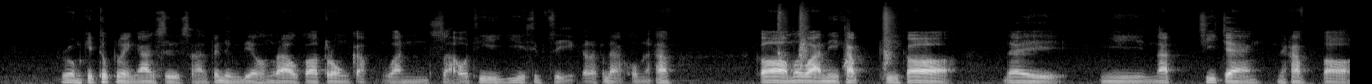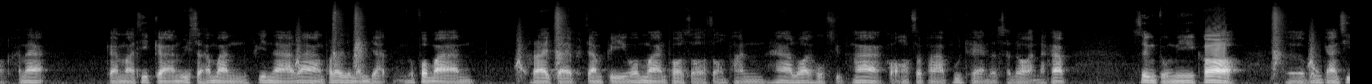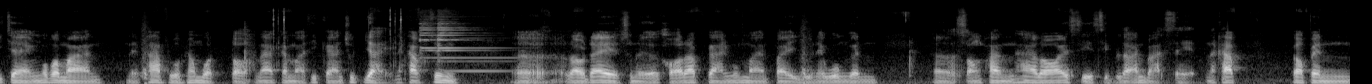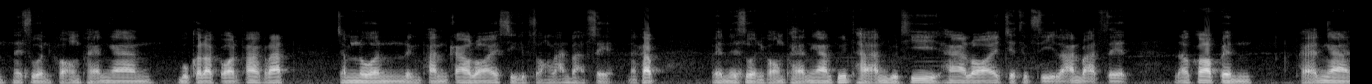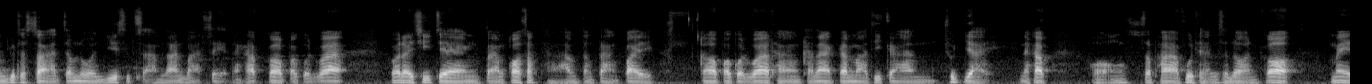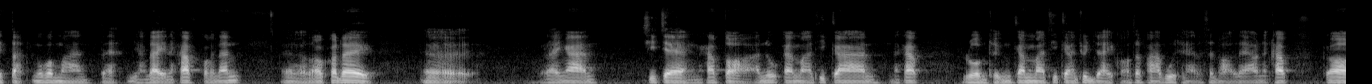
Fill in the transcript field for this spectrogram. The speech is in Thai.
ร่วมคิดทุกหน่วยงานสื่อสารเป็นหนึ่งเดียวของเราก็ตรงกับวันเสาร์ที่ 24 กรกฎาคมนะครับ ก็เมื่อวานนี้ครับพี่ก็ได้มีนัดชี้แจง นะครับ ต่อคณะการมาธิการวิสามันพิจารณาร่างพระราชบัญญัติงบประมาณรายจ่ายประจำปีงบประมาณพศ 2565 ของสภาผู้แทนราษฎรนะครับ ซึ่งตรงนี้ก็เเป็นการชี้แจงงบประมาณในภาพรวมทั้งหมดต่อคณะกรรมาธิการชุดใหญ่นะครับ ซึ่งเเราได้เสนอขอรับการงบประมาณไปอยู่ในวงเงินเอ่อ2,540 ล้านบาทเศษนะครับ ก็เป็นในส่วนของแผนงาน บุคลากรภาครัฐจำนวน 1,942 ล้านบาทเศษนะครับ เป็นในส่วนของแผนงานพื้นฐานอยู่ที่ 574 ล้านบาทเศษ แล้วก็เป็นแผนงานยุทธศาสตร์จำนวน 23 ล้านบาทเศษนะครับ ก็ปรากฏว่าก็ได้ชี้แจงตามข้อสักถามต่างๆ ไป ก็ปรากฏว่าทางคณะกรรมาการชุดใหญ่นะครับ ของสภาผู้แทนราษฎรก็ไม่ตัดงบประมาณแต่อย่างใดนะครับเพราะนั้นเเราก็ได้ รายงานชี้แจงนะครับ ต่ออนุกรรมาธิการนะครับ รวมถึงกรรมาธิการชุดใหญ่ของสภาผู้แทนราษฎรแล้วนะครับ ก็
